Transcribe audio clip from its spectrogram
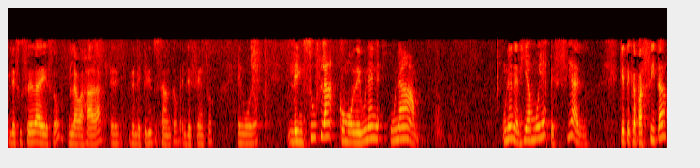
le suceda eso, la bajada eh, del Espíritu Santo, el descenso en uno, le insufla como de una, una, una energía muy especial que te capacita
